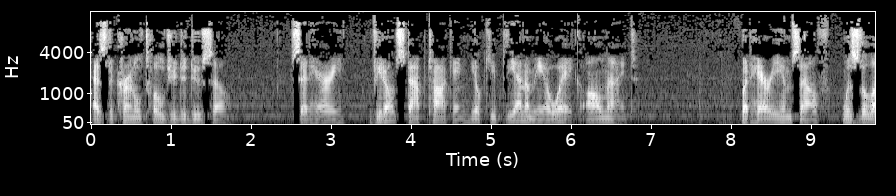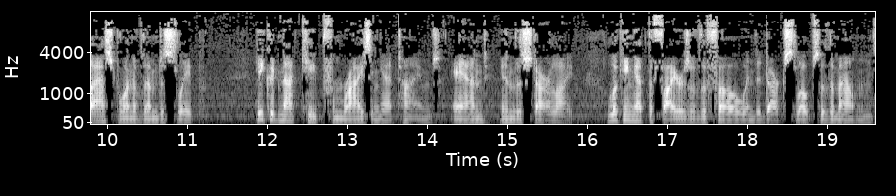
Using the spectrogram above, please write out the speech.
as the colonel told you to do so, said Harry. If you don't stop talking, you'll keep the enemy awake all night. But Harry himself was the last one of them to sleep. He could not keep from rising at times, and, in the starlight, looking at the fires of the foe in the dark slopes of the mountains.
